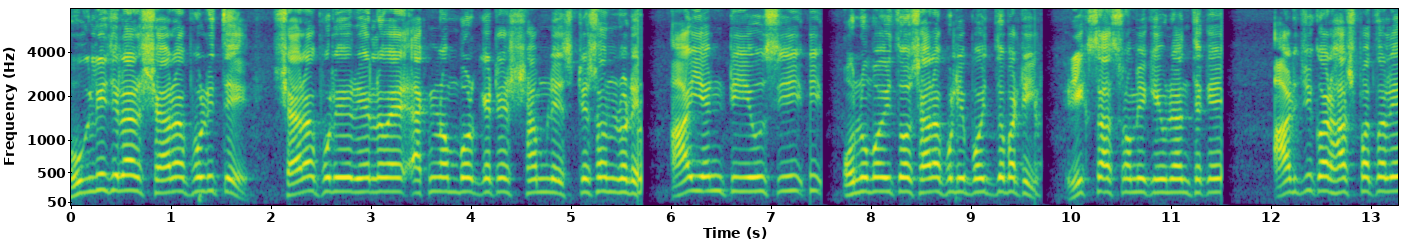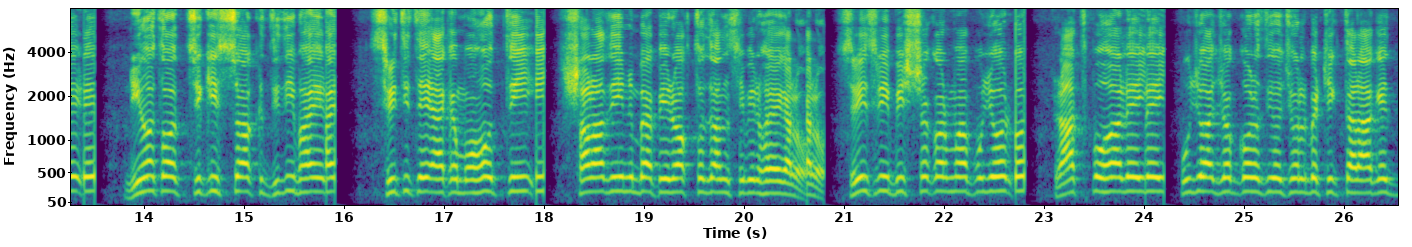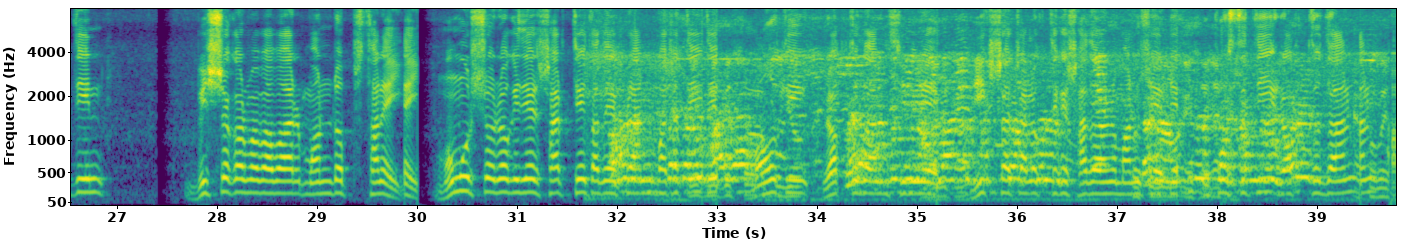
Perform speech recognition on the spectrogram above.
হুগলি জেলার শেয়ারাফুলিতে শেয়ারাফুলি রেলওয়ে এক নম্বর গেটের সামনে স্টেশন রোডে আইএনটিইউসি অনুমোদিত শেয়ারাফুলি বৈদ্যবাটি রিক্সা শ্রমিক ইউনিয়ন থেকে আরজিকর হাসপাতালে নিহত চিকিৎসক দিদিভাইয়ের স্মৃতিতে এক মহতি সারাদিন ব্যাপী রক্তদান শিবির হয়ে গেল। শ্রী শ্রী বিশ্বকর্মা পুজোর রাত পোহালেই পূজা যজ্ঞরতিও চলবে ঠিক তার আগের দিন বিশ্বকর্মা বাবার মণ্ডপ স্থানেই মুমূর্ষ রোগীদের স্বার্থে তাদের প্রাণ বাঁচাতে মহতি রক্তদান শিবিরে রিক্সা চালক থেকে সাধারণ মানুষের উপস্থিতি, রক্তদান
